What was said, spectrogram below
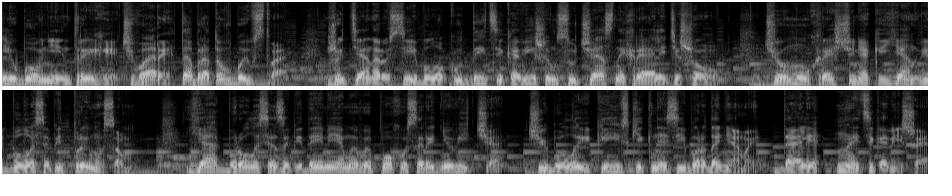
Любовні інтриги, чвари та братовбивства. Життя на Росії було куди цікавішим сучасних реаліті-шоу. Чому хрещення киян відбулося під примусом? Як боролися з епідеміями в епоху середньовіччя? Чи були київські князі бороданями? Далі найцікавіше.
